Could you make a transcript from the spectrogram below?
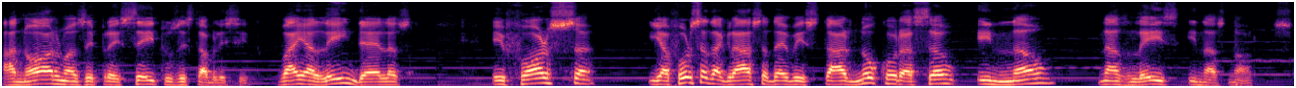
a normas e preceitos estabelecidos. Vai além delas e força e a força da graça deve estar no coração e não nas leis e nas normas.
